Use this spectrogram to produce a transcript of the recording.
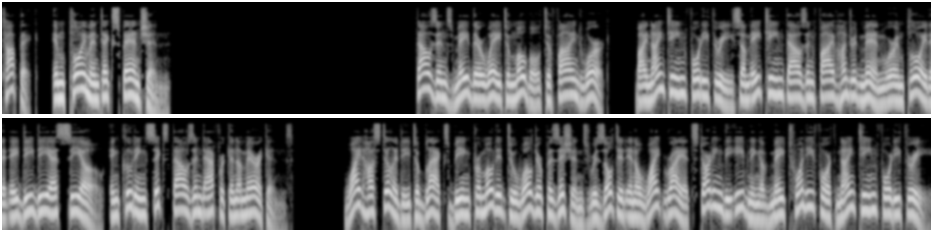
Topic: Employment expansion. Thousands made their way to Mobile to find work. By 1943 some 18,500 men were employed at ADDSCO, including 6,000 African Americans. White hostility to blacks being promoted to welder positions resulted in a white riot starting the evening of May 24, 1943.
